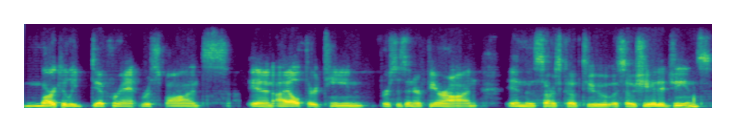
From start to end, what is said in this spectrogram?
markedly different response in IL 13 versus interferon in the SARS-CoV-2 associated genes.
